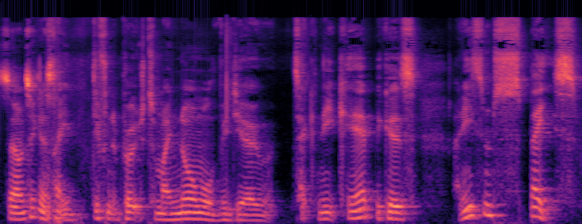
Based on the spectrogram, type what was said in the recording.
So I'm taking a slightly different approach to my normal video technique here because I need some space.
